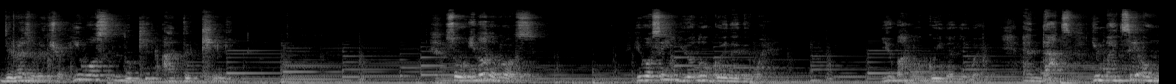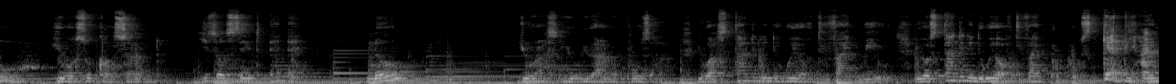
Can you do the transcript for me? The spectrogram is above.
the resurrection, he was looking at the killing. So, in other words, he was saying, You're not going anywhere. You are not going anywhere. And that you might say, Oh, he was so concerned. Jesus said, eh, eh. No, you are you, you are an opposer. You are standing in the way of divine will. You are standing in the way of divine purpose. Get behind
